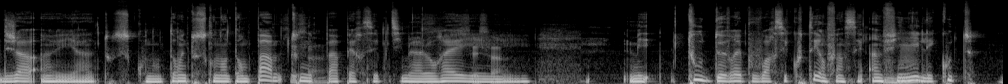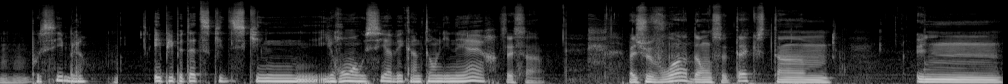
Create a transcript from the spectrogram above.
déjà, euh, il y a tout ce qu'on entend et tout ce qu'on n'entend pas. Tout n'est pas perceptible à l'oreille. Et-. Mais tout devrait pouvoir s'écouter. Enfin, c'est infini Mhm. l'écoute Mhm. possible. Et puis peut-être ce qui, ce qui iront aussi avec un temps linéaire. C'est ça. Je vois dans ce texte un, une-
